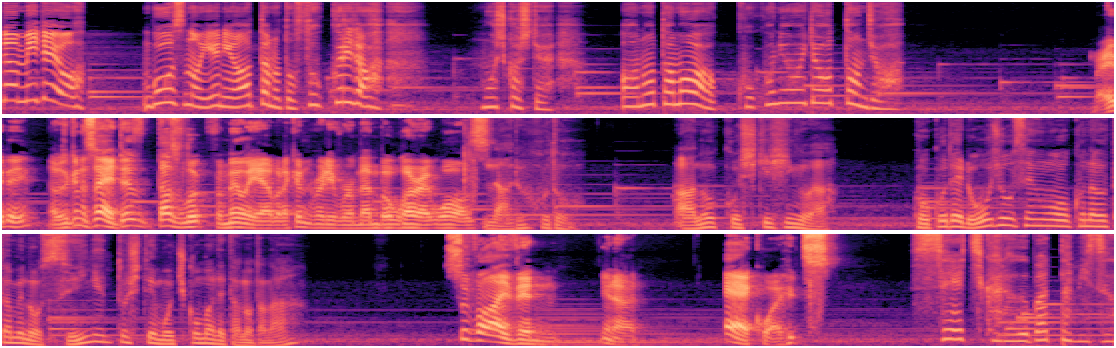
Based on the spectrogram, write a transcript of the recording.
な見てよボスの家にあったのとそっくりだもしかしてあの玉はここに置いてあったんじゃ？Maybe. I was gonna say, it does, does look familiar, but I couldn't really remember where it was. なるほどあの古式器具はここで籠城戦を行うための水源として持ち込まれたのだな Survive in, you know, air quotes. 聖地から奪った水を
